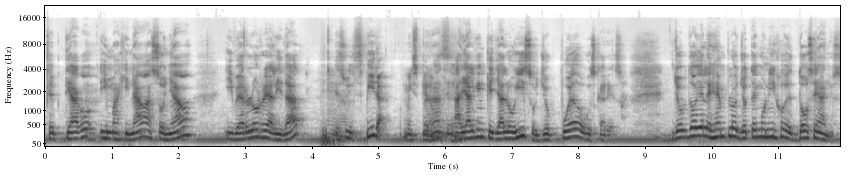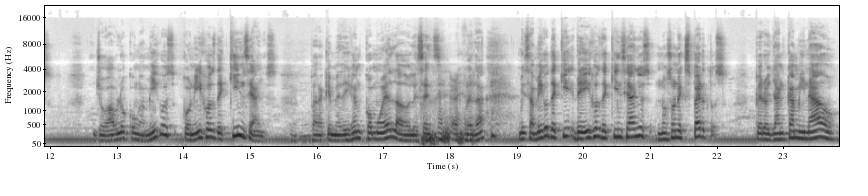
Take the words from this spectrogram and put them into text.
que Tiago imaginava, sonhava, e verlo realidade, hum. isso inspira. Me inspira. Hay alguien que ya lo hizo, yo puedo buscar eso. Yo doy el ejemplo, yo tengo un hijo de 12 años. Yo hablo con amigos, con hijos de 15 años, para que me digan cómo es la adolescencia, ¿verdad? Mis amigos de, de hijos de 15 años no son expertos, pero ya han caminado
